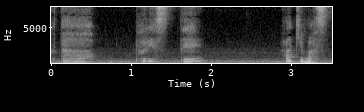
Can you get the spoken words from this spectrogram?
くたっぷり吸って吐きます。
